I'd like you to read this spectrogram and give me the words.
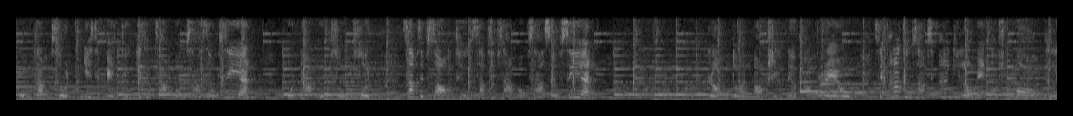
ภูมิต่ำสุด 21-23 องศาเซลเซียส อุณหภูมิสูงสุด 32-33 องศาเซลเซียส ลมตะวันออกเฉียงเหนือความเร็ว 15-35 กิโลเมตรต่อชั่วโมง ทะเล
